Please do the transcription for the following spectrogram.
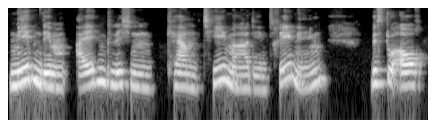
neben dem eigentlichen Kernthema, dem Training, bist du auch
